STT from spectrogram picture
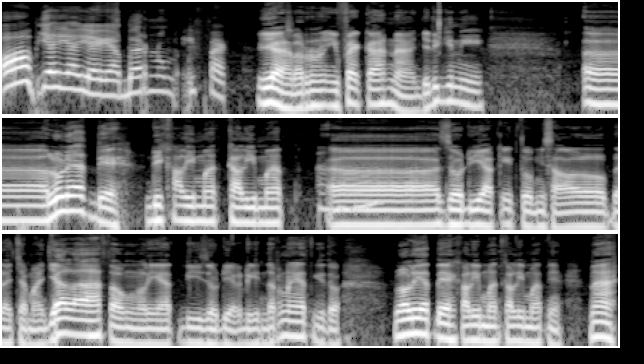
Oh iya iya iya ya Barnum Effect Iya, Barnum efek kan. Nah, jadi gini. Eh lu lihat deh di kalimat-kalimat eh zodiak itu misal baca majalah atau ngelihat di zodiak di internet gitu. Lo lihat deh kalimat-kalimatnya. Nah,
